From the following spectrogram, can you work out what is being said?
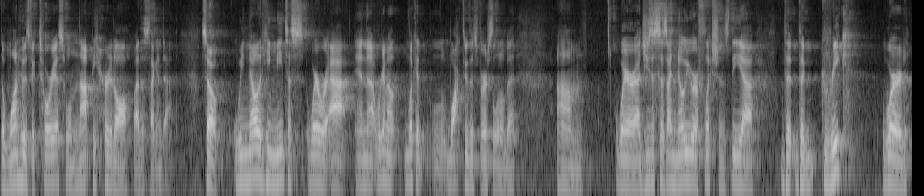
The one who is victorious will not be hurt at all by the second death. So we know that he meets us where we're at, and uh, we're going to look at walk through this verse a little bit, um, where uh, Jesus says, "I know your afflictions." The uh, the the Greek word,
